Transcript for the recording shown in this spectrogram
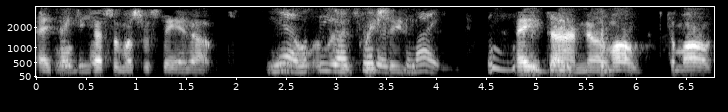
Hey, We'll thank you guys so much for staying up. You yeah know, we'll see you really on Twitter appreciate it. Tonight. Hey, Anytime, no. tomorrow, tomorrow,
